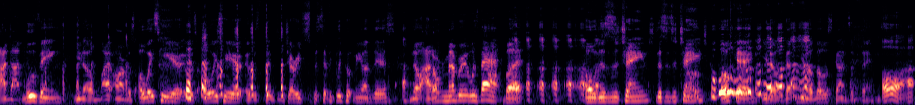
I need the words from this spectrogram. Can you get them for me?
I'm not moving. You know, my arm was always here. It was always here. It was The Jerry specifically put me on this. No, I don't remember it was that, but oh, this is a change. This is a change. Okay, you know, that, you know those kinds of things. Oh, uh,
